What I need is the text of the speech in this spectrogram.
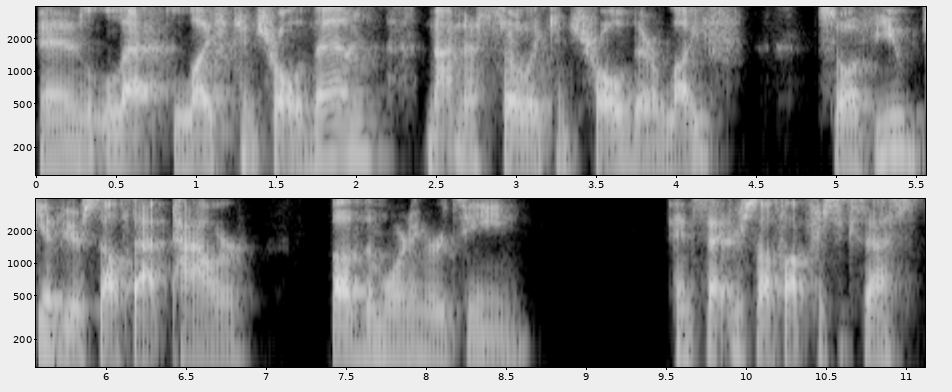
and let life control them, not necessarily control their life. So if you give yourself that power of the morning routine and set yourself up for success,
